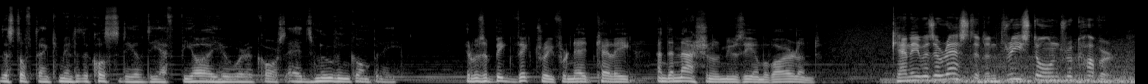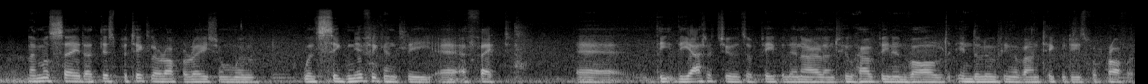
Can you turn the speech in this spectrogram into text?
The stuff then came into the custody of the FBI, who were, of course, Ed's moving company. It was a big victory for Ned Kelly and the National Museum of Ireland. Kenny was arrested and three stones recovered. I must say that this particular operation will, will significantly uh, affect uh, the, the attitudes of people in Ireland who have been involved in the looting of antiquities for profit.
